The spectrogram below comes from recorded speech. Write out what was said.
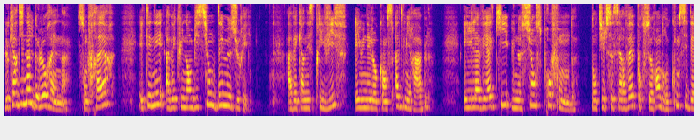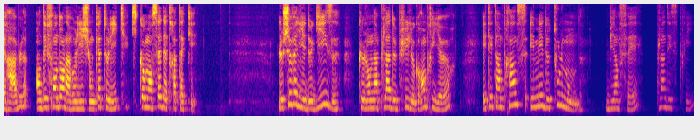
Le cardinal de Lorraine, son frère, était né avec une ambition démesurée, avec un esprit vif et une éloquence admirable, et il avait acquis une science profonde dont il se servait pour se rendre considérable en défendant la religion catholique qui commençait d'être attaquée. Le chevalier de Guise, que l'on appela depuis le grand prieur, était un prince aimé de tout le monde, bien fait, plein d'esprit,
